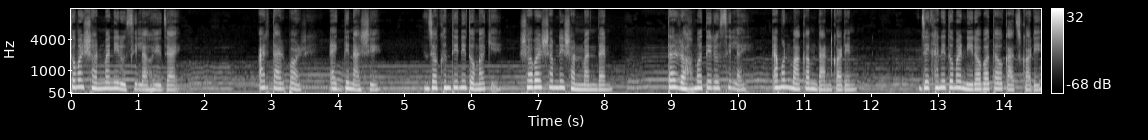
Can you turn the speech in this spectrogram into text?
তোমার সম্মানের উসিলা হয়ে যায়। আর তারপর একদিন আসে যখন তিনি তোমাকে সবার সামনে সম্মান দেন। তার রহমতের উসিলায় এমন মাকাম দান করেন। যেখানে তোমার নীরবতাও কাজ করে,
